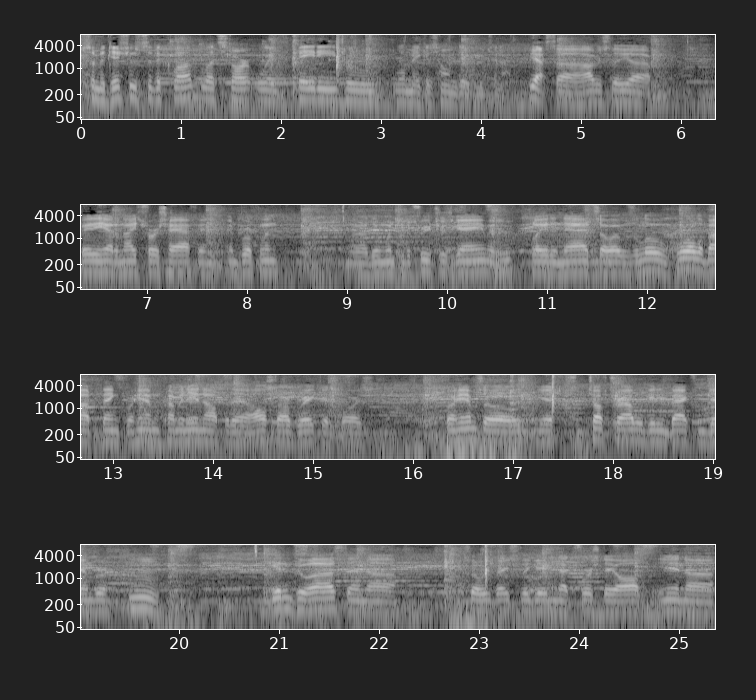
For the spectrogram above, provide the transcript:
some additions to the club? Let's start with Baty, who will make his home debut tonight. Yes, uh, obviously, uh, Baty had a nice first half in, in Brooklyn. Uh, then went to the Futures game and played in that. So it was a little whirl-about thing for him coming in off of the All-Star break as far as for him. So he had some tough travel getting back from Denver, getting to us, and uh, so we basically gave him that first day off in uh,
